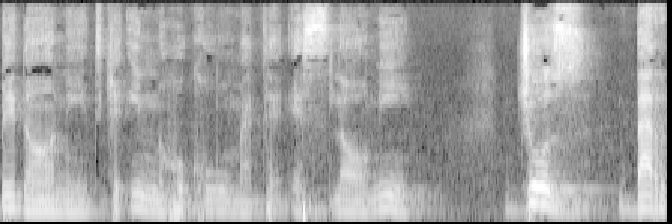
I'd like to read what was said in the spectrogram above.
بدانید که این حکومت اسلامی جز بر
